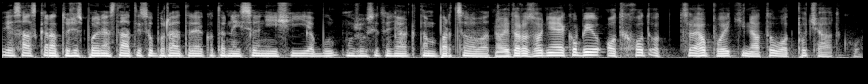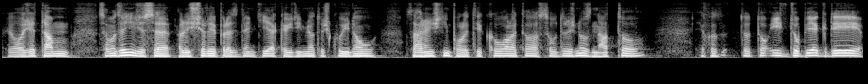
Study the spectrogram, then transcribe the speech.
je sázka na to, že Spojené státy jsou pořád tedy jako ten nejsilnější a můžou si to nějak tam parcelovat. No je to rozhodně jakoby odchod od celého pojetí na to od počátku. Jo? Že tam samozřejmě, že se lišili prezidenti a každý měl trošku jinou zahraniční politiku, ale ta soudržnost NATO, jako to, to i v době, kdy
